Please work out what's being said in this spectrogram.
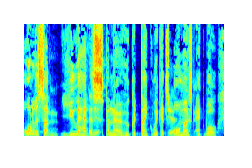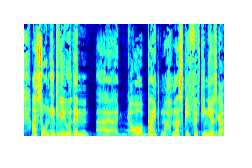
all of a sudden, you had a yes. spinner who could take wickets yes. almost at will. I saw an interview with him, uh, oh, by, must be 15 years ago,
